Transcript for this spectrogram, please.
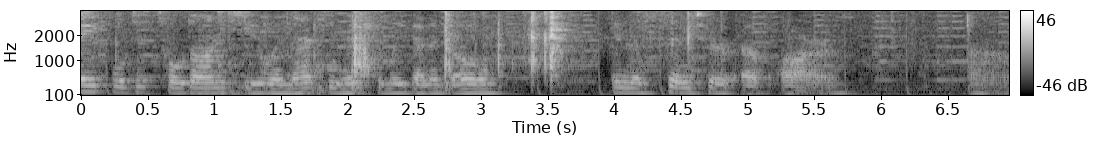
Shape we'll just hold on to and that's eventually going to go in the center of our uh,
